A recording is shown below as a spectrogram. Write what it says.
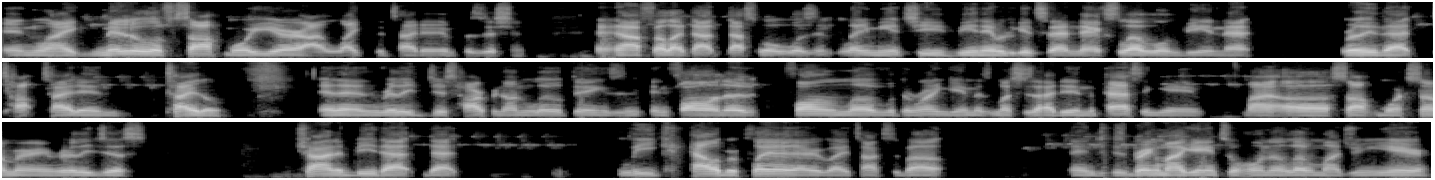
and, like middle of sophomore year, I liked the tight end position, and I felt like that that's what wasn't letting me achieve being able to get to that next level and being that really that top tight end title. And then really just harping on the little things and, and falling in, falling in love with the run game as much as I did in the passing game my uh, sophomore summer and really just trying to be that that league caliber player that everybody talks about and just bringing my game to a whole nother level my junior year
